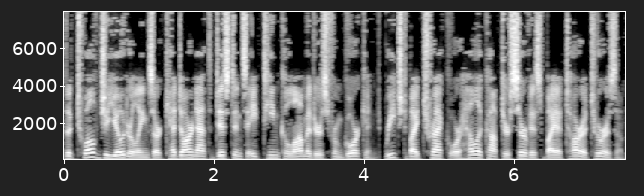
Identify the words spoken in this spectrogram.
The 12 Jyotirlings are Kedarnath distance 18 km from Gaurikund, reached by trek or helicopter service by Atara Tourism.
